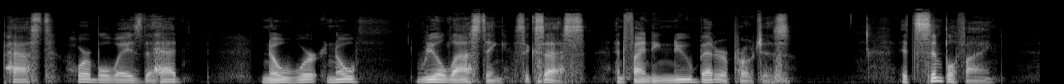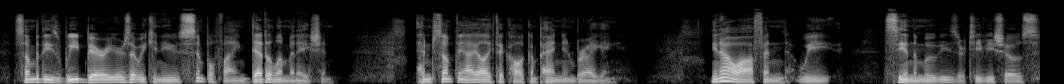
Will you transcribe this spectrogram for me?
past horrible ways that had no work, no real lasting success and finding new better approaches. It's simplifying some of these weed barriers that we can use, simplifying debt elimination, and something I like to call companion bragging. You know how often we see in the movies or TV shows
